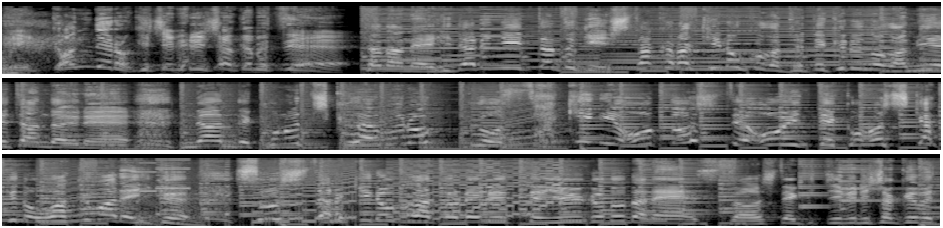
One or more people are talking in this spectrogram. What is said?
引っ込んでろ唇植物。ただね左に行った時下からキノコが出てくるのが見えたんだよね。なんでこのちくわブロックを先に落としておいてこの四角の枠まで行く。そしたらキノコが取れるっていうことだね。そして唇植物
